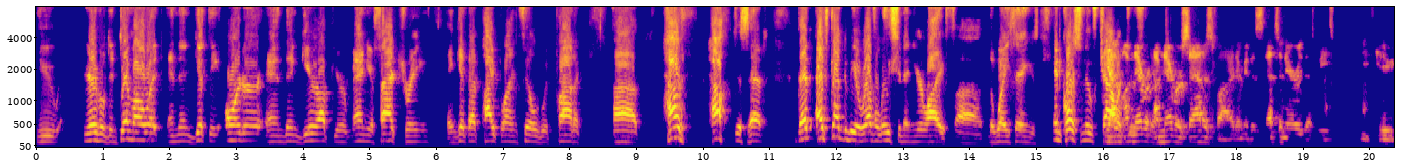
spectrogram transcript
you you're able to demo it and then get the order and then gear up your manufacturing and get that pipeline filled with product. Uh, how how does that that that's got to be a revolution in your life, uh, the way things, and of course, new challenges. Yeah, I'm never I'm never satisfied. I mean, that's an area that we you,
